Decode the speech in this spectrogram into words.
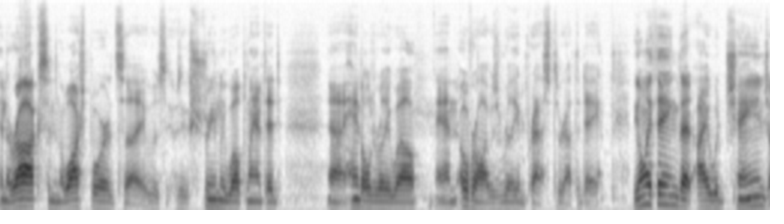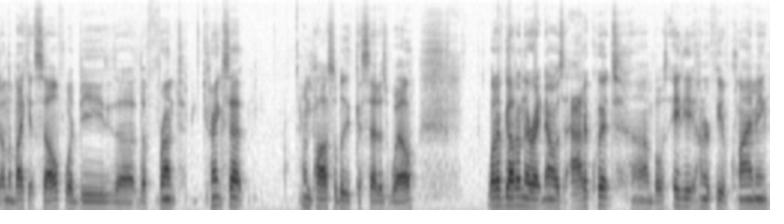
in the rocks and in the washboards, uh, it was it was extremely well planted. Uh, handled really well, and overall, I was really impressed throughout the day. The only thing that I would change on the bike itself would be the the front crankset and possibly the cassette as well. What I've got on there right now is adequate, um, both 8,800 feet of climbing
